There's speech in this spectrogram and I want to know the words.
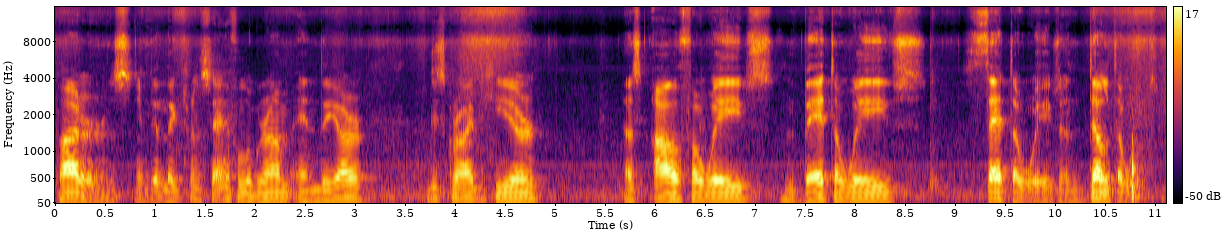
patterns in the electroencephalogram, and they are described here as alpha waves, beta waves, theta waves, and delta waves.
